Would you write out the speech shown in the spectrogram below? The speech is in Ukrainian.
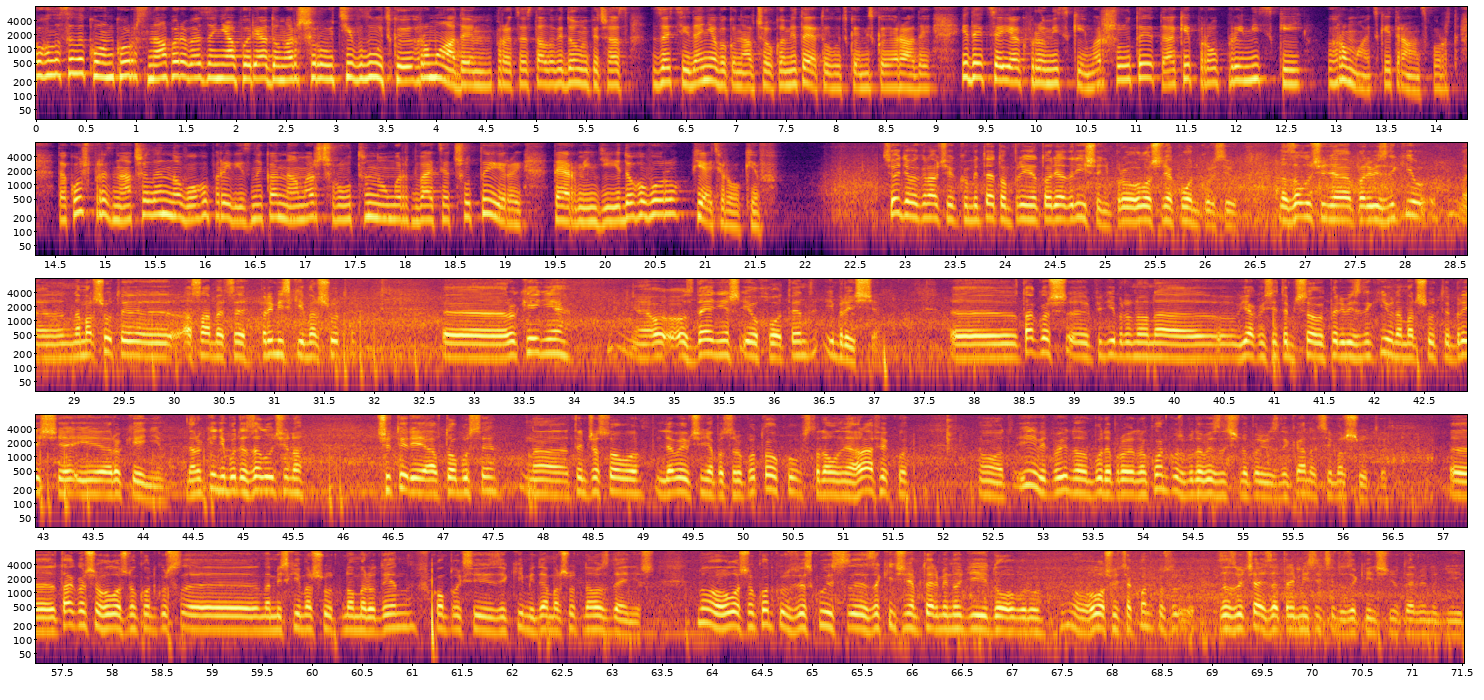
Оголосили конкурс на перевезення по ряду маршрутів Луцької громади. Про це стало відомо під час засідання виконавчого комітету Луцької міської ради. Йдеться як про міські маршрути, так і про приміський громадський транспорт. Також призначили нового перевізника на маршрут номер 24. Термін дії договору 5 років. Сьогодні виконавчим комітетом прийнято ряд рішень про оголошення конкурсів на залучення перевізників е, на маршрути, е, а саме це приміські маршрути е, Рокині, О- Озденіж і Охотин і Брище. Також підібрано на, в якості тимчасових перевізників на маршрути Брище і Рокині. На Рокині буде залучено чотири автобуси на тимчасово для вивчення пасажиропотоку, встановлення графіку. От, і відповідно буде проведено конкурс, буде визначено перевізника на ці маршрути. Е, також оголошено конкурс е, на міський маршрут номер 1 в комплексі, з яким йде маршрут на Озденіж. Ну, оголошено конкурс у зв'язку з е, закінченням терміну дії договору. Ну, оголошується конкурс зазвичай за три місяці до закінчення терміну дії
